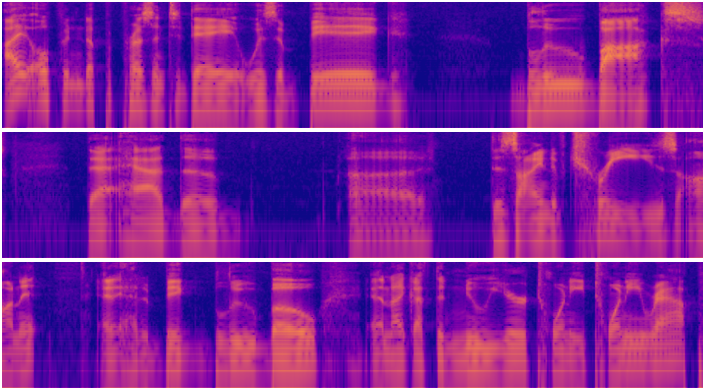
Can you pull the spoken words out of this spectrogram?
I opened up a present today. It was a big blue box that had the uh, design of trees on it and it had a big blue bow and i got the new year 2020 wrap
